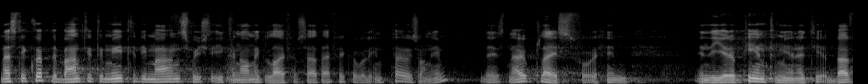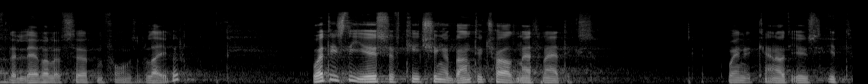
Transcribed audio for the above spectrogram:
must equip the Bantu to meet the demands which the economic life of South Africa will impose on him. There's no place for him in the European community above the level of certain forms of labor. What is the use of teaching a Bantu child mathematics when it cannot use it,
